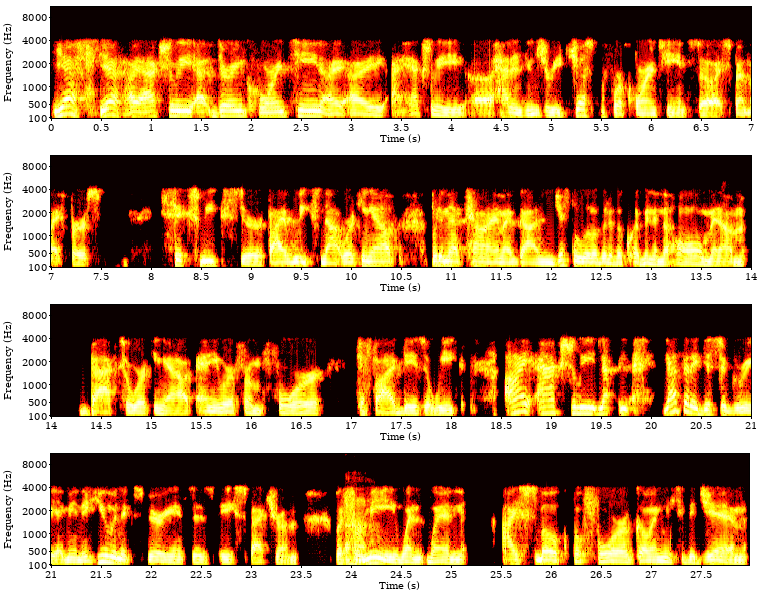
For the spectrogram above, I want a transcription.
Yes, yeah. I actually uh, during quarantine, I I, I actually uh, had an injury just before quarantine, so I spent my first six weeks or five weeks not working out. But in that time, I've gotten just a little bit of equipment in the home and I'm back to working out anywhere from four to five days a week. I actually, not, not that I disagree. I mean, the human experience is a spectrum. But uh-huh. for me, when, when I smoke before going into the gym,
